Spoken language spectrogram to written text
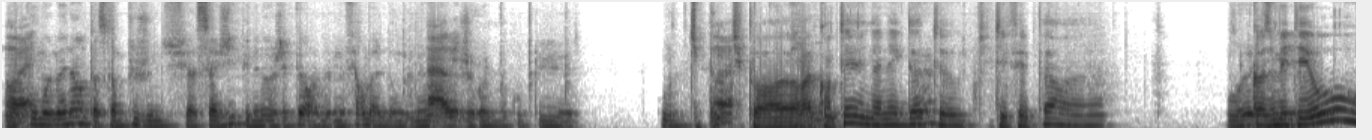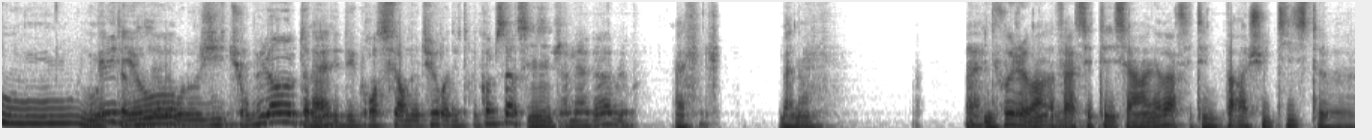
Beaucoup moins maintenant, parce qu'en plus, je me suis assagi, puis maintenant, j'ai peur de me faire mal. Donc, maintenant, ah je vole beaucoup plus. Tu peux, tu peux raconter une anecdote où tu t'es fait peur euh Cause météo ou oui, météo des turbulente, des, grosses fermetures, des trucs comme ça, c'est hmm. jamais agréable. bah non. Une fois, enfin, c'était, ça n'a rien à voir, c'était une parachutiste, euh,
